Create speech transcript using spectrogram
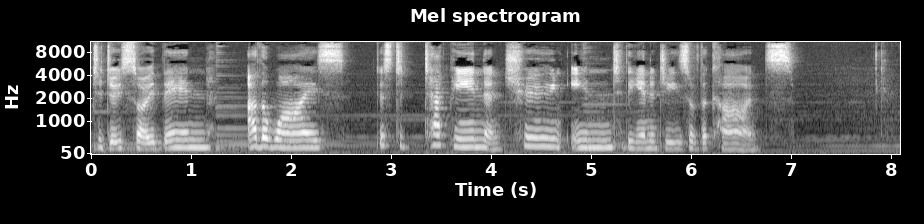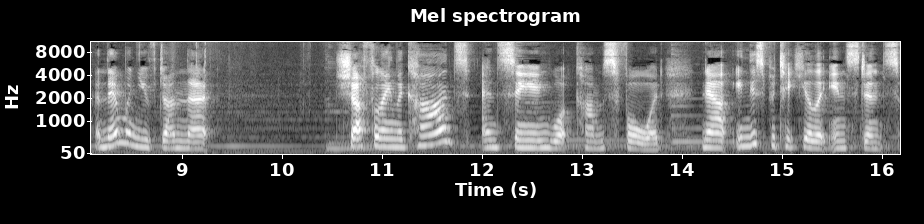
to do so then. Otherwise, just to tap in and tune into the energies of the cards. And then when you've done that, shuffling the cards and seeing what comes forward. Now, in this particular instance,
